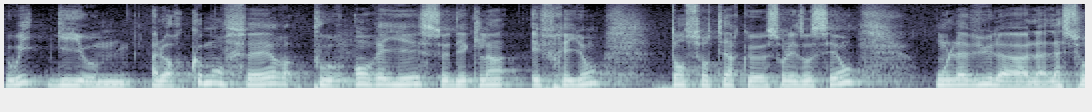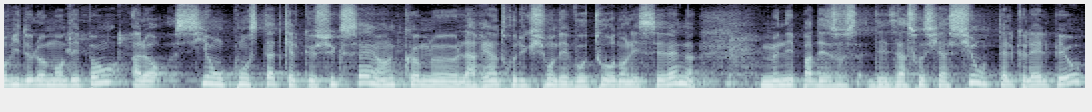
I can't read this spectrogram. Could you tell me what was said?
Oui, Guillaume. Alors comment faire pour enrayer ce déclin effrayant, tant sur Terre que sur les océans? On l'a vu, la, survie de l'homme en dépend. Alors, si on constate quelques succès, hein, comme euh, la réintroduction des vautours dans les Cévennes, menée par des, associations telles que la LPO,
